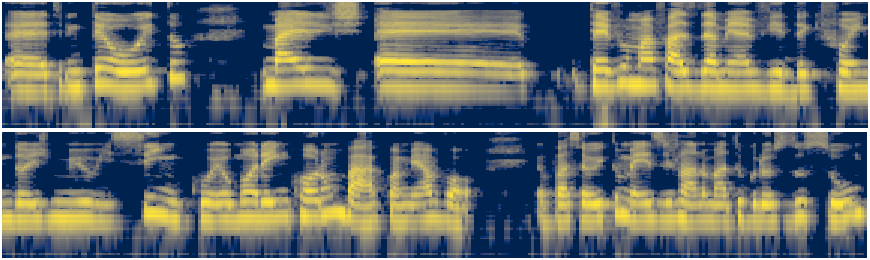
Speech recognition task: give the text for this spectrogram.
é, 38. Mas é, teve uma fase da minha vida que foi em 2005. Eu morei em Corumbá com a minha avó. Eu passei oito meses lá no Mato Grosso do Sul.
